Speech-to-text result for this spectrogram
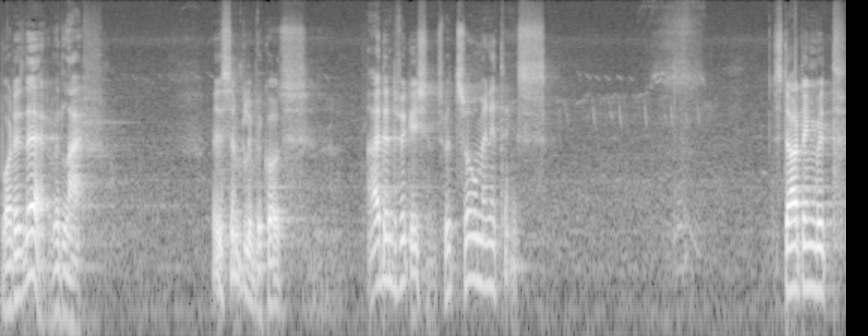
what is there with life is simply because identifications with so many things. Starting with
